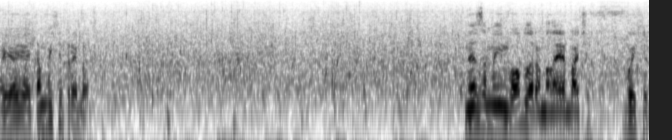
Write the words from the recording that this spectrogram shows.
Ой-ой-ой, там вихід риби. Не за моїм воблером, але я бачив вихід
